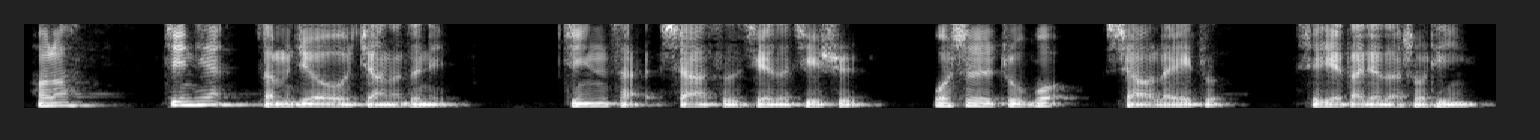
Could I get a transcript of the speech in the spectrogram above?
好了，今天咱们就讲到这里，精彩下次接着继续。我是主播小雷子，谢谢大家的收听。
